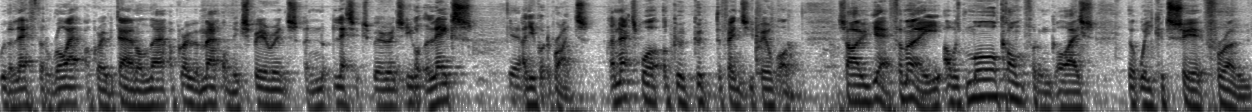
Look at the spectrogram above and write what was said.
with a left and a right, I agree with Dan on that. I agree with Matt on the experience and less experience. You've got the legs Yeah. and you've got the brains. And that's what a good good defence is built on. So, yeah, for me, I was more confident, guys, that we could see it through.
